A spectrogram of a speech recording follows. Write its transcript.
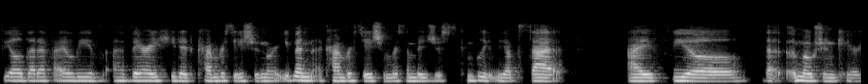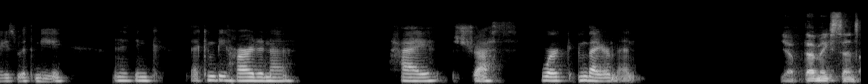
feel that if I leave a very heated conversation or even a conversation where somebody's just completely upset, I feel that emotion carries with me. And I think that can be hard in a high stress work environment. Yep, that makes sense.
